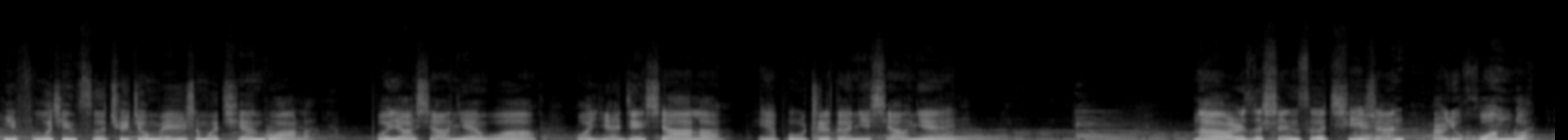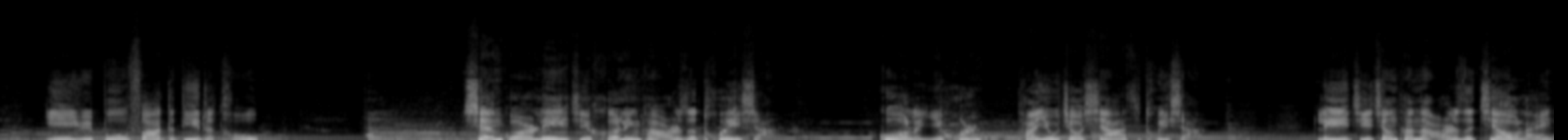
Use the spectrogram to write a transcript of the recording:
你父亲此去就没什么牵挂了。不要想念我，我眼睛瞎了，也不值得你想念。”那儿子神色凄然而又慌乱，一语不发地低着头。县官立即喝令他儿子退下。过了一会儿，他又叫瞎子退下，立即将他那儿子叫来，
